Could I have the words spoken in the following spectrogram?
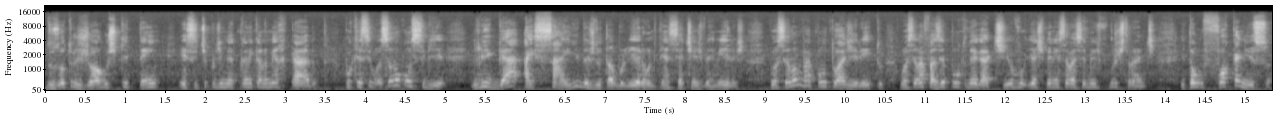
dos outros jogos que tem esse tipo de mecânica no mercado. Porque se você não conseguir ligar as saídas do tabuleiro, onde tem as setinhas vermelhas, você não vai pontuar direito, você vai fazer ponto negativo e a experiência vai ser meio frustrante. Então foca nisso.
